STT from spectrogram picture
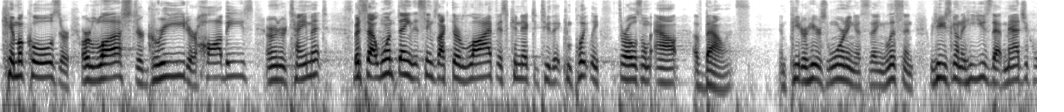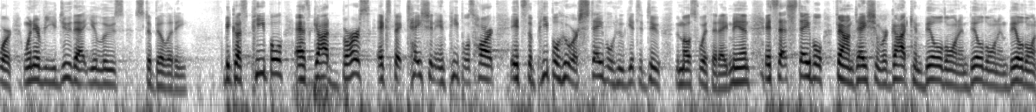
chemicals or, or lust or greed or hobbies or entertainment. But it's that one thing that seems like their life is connected to that completely throws them out of balance. And Peter here is warning us, saying, listen, he's going to, he used that magic word. Whenever you do that, you lose stability. Because people, as God bursts expectation in people's heart, it's the people who are stable who get to do the most with it. Amen. It's that stable foundation where God can build on and build on and build on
